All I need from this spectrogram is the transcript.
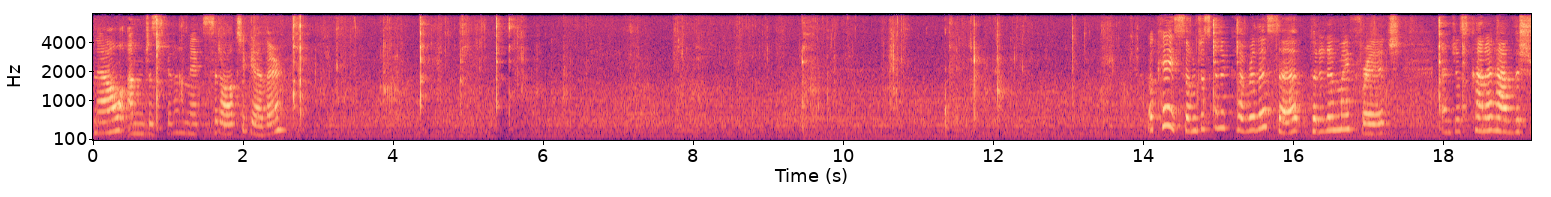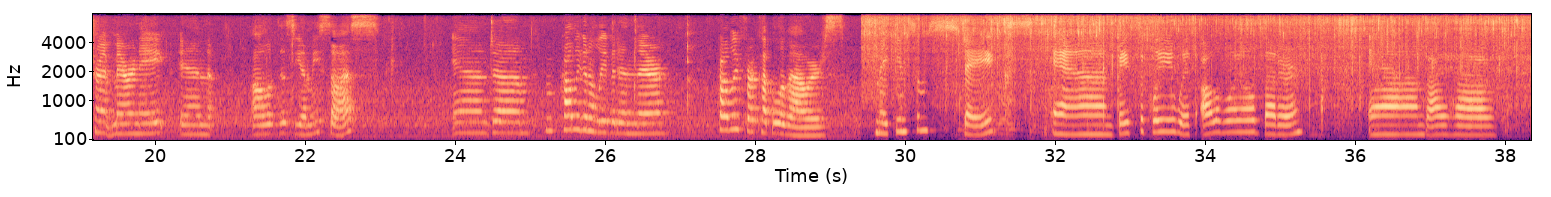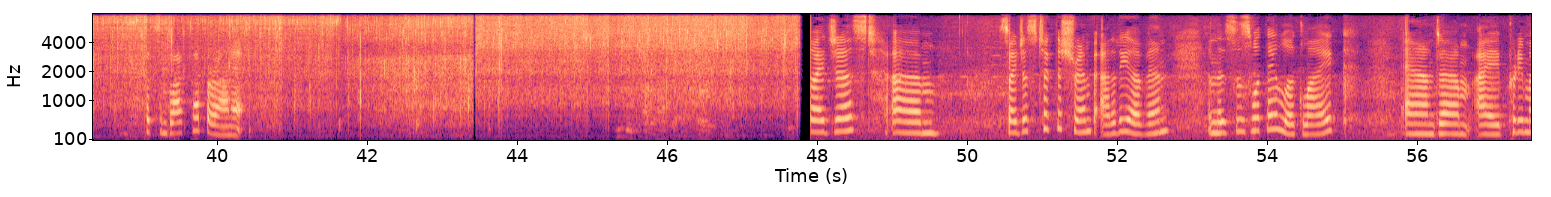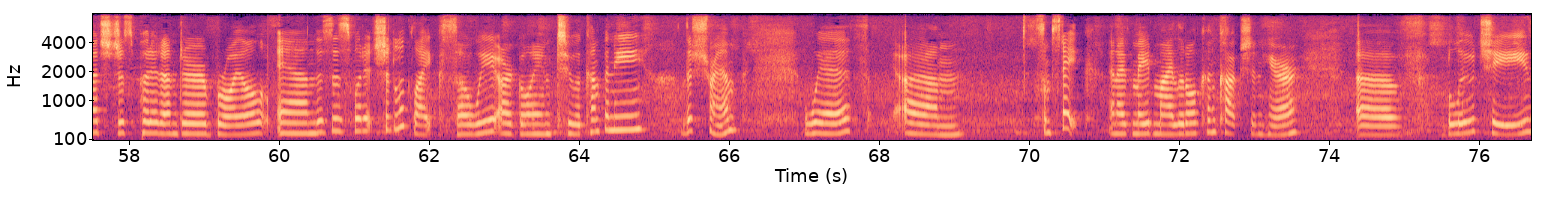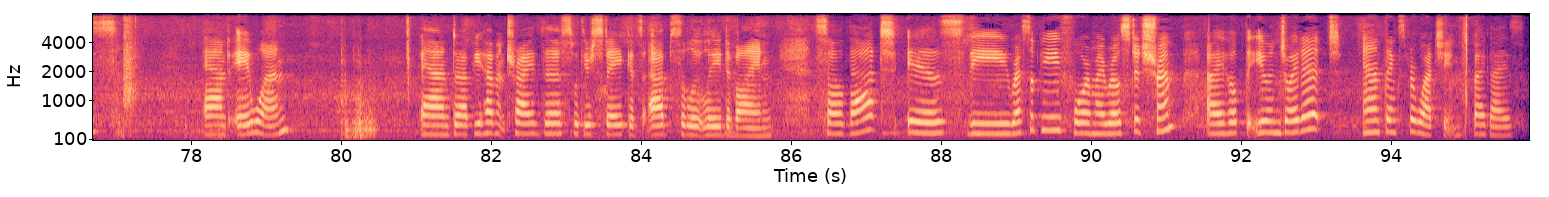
Now I'm just going to mix it all together. Okay, so I'm just going to cover this up, put it in my fridge, and just kind of have the shrimp marinate in all of this yummy sauce. And um, I'm probably going to leave it in there probably for a couple of hours making some steaks and basically with olive oil, butter, and I have put some black pepper on it. So I just um, so I just took the shrimp out of the oven and this is what they look like. And um, I pretty much just put it under broil and this is what it should look like. So we are going to accompany the shrimp with um, some steak. And I've made my little concoction here of blue cheese and A1 and uh, if you haven't tried this with your steak, it's absolutely divine. So that is the recipe for my roasted shrimp. I hope that you enjoyed it, and thanks for watching. Bye, guys.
